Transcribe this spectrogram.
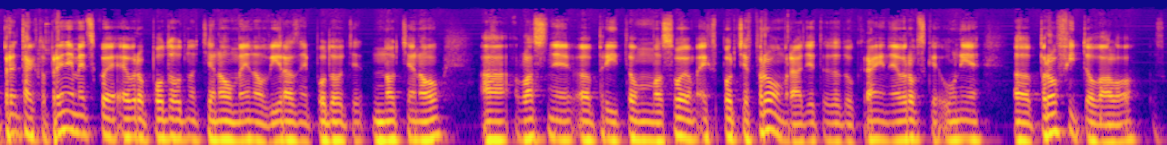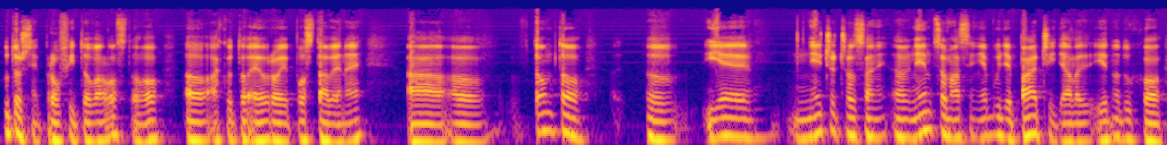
pre, takto pre Nemecko je euro podhodnotenou menou, výrazne podhodnotenou a vlastne pri tom svojom exporte v prvom rade, teda do krajín Európskej únie, profitovalo skutočne profitovalo z toho, e, ako to euro je postavené. A e, v tomto e, je niečo, čo sa Nemcom asi nebude páčiť, ale jednoducho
